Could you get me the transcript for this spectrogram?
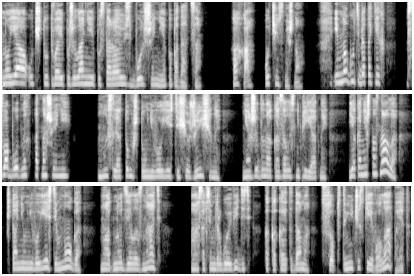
«Но я учту твои пожелания и постараюсь больше не попадаться». «Ха-ха, очень смешно. И много у тебя таких свободных отношений?» Мысль о том, что у него есть еще женщины, неожиданно оказалась неприятной. Я, конечно, знала, что они у него есть и много, но одно дело знать, а совсем другое видеть, как какая-то дама собственнически его лапает.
